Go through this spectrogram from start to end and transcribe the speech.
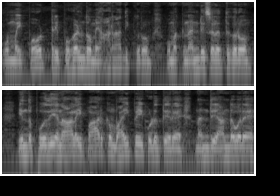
உம்மை போற்றி புகழ்ந்து உம்மை ஆராதிக்கிறோம். உமக்கு நன்றி செலுத்துகிறோம். இந்த புதிய நாளை பார்க்கும் வாய்ப்பை கொடுத்தீரே. நன்றி ஆண்டவரே.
